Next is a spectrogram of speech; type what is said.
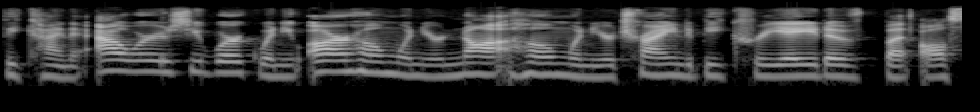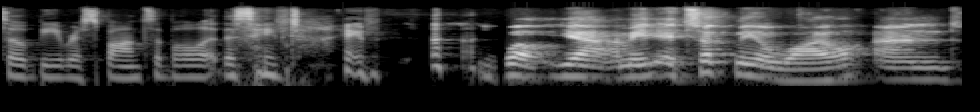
the kind of hours you work when you are home when you're not home when you're trying to be creative but also be responsible at the same time well yeah i mean it took me a while and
